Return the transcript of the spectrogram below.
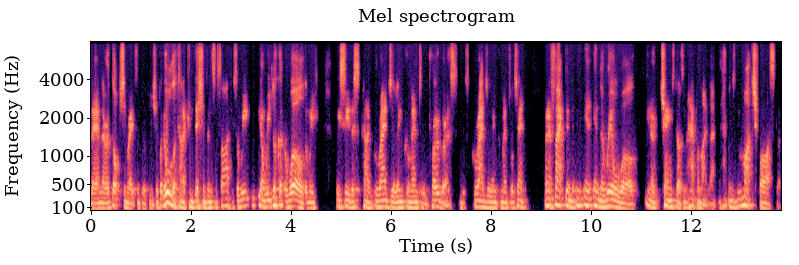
today and their adoption rates into the future, but all the kind of conditions in society. So we, you know, we look at the world and we we see this kind of gradual incremental progress, this gradual incremental change. When in fact, in, in, in, the real world, you know, change doesn't happen like that. It happens much faster.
